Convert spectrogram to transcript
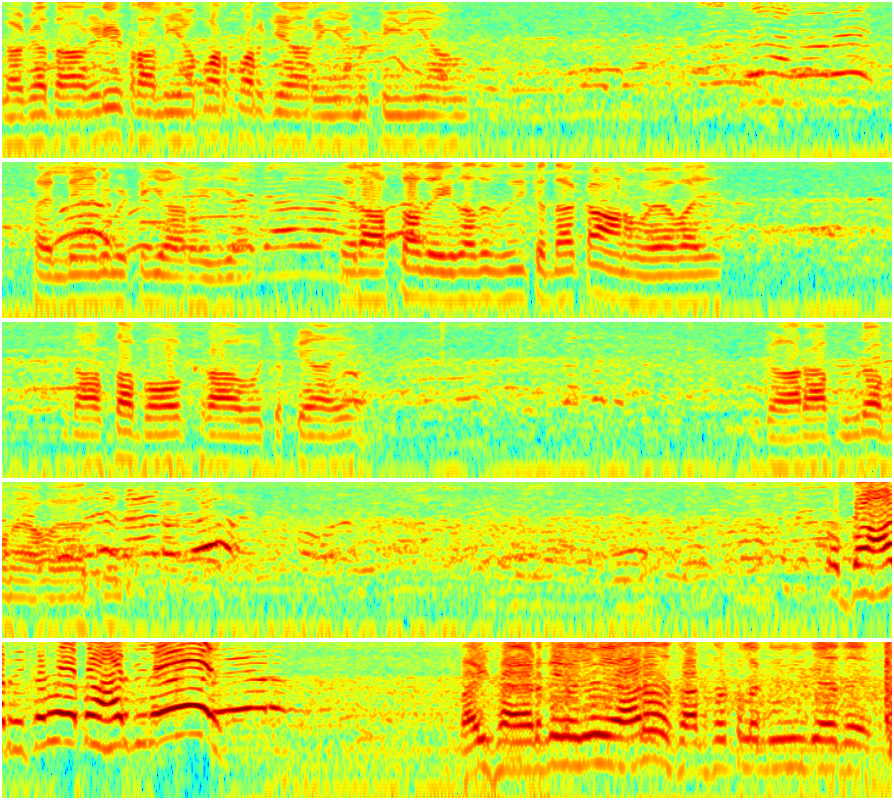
ਲਗਾਤਾਰ ਜਿਹੜੀਆਂ ਟਰਾਲੀਆਂ ਭਰ ਭਰ ਕੇ ਆ ਰਹੀਆਂ ਮਿੱਟੀ ਦੀਆਂ ਉਹ। ਥੈਲਿਆਂ 'ਚ ਮਿੱਟੀ ਆ ਰਹੀ ਆ ਤੇ ਰਸਤਾ ਦੇਖ ਸਕਦੇ ਤੁਸੀਂ ਕਿੱਦਾਂ ਘਾਣ ਹੋਇਆ ਵਾ ਇਹ। ਰਸਤਾ ਬਹੁਤ ਖਰਾਬ ਹੋ ਚੁੱਕਿਆ ਇਹ। ਗਾਰਾ ਪੂਰਾ ਬਣਿਆ ਹੋਇਆ ਇੱਥੇ। ਉਹ ਬਾਹਰ ਨਿਕਲਿਓ ਬਾਹਰ ਵੀਰੇ। ਬਾਈ ਸਾਈਡ ਤੇ ਹੋ ਜਾਓ ਯਾਰ ਸੱਟ ਸੁੱਟ ਲੱਗੂਗੀ ਕਿਸੇ ਤੇ। ਲੱਗੀ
